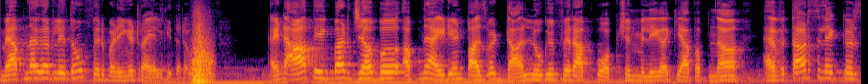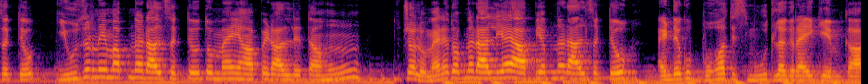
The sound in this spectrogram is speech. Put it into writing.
मैं अपना कर लेता हूँ, फिर बढ़ेंगे ट्रायल की तरफ़। एंड आप एक बार जब अपने आईडी एंड पासवर्ड डाल लोगे, फिर आपको ऑप्शन मिलेगा कि आप अपना एवतार सिलेक्ट कर सकते हो। यूज़र नेम अपना डाल सकते हो तो मैं यहाँ पे डाल देता हूँ। चलो, मैंने तो अपना डाल लिया है, आप भी अपना डाल सकते हो। एंड देखो, बहुत स्मूथ लग रहा है गेम का।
